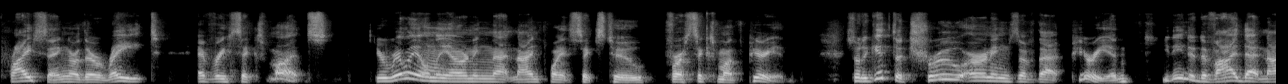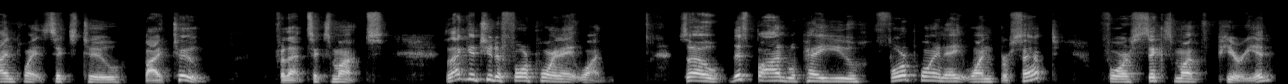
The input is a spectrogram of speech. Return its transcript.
pricing or their rate every six months, you're really only earning that 9.62 for a six month period. So to get the true earnings of that period, you need to divide that 9.62 by two for that six months. So that gets you to 4.81. So this bond will pay you 4.81% for six month period.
